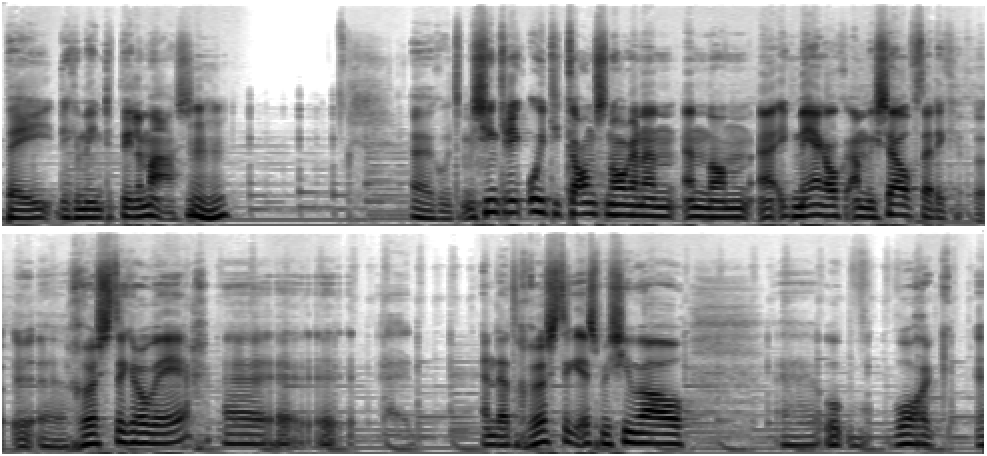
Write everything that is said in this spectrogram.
bij de gemeente Pilemaas. Mhm. Eh, goed, misschien kreeg ik ooit die kans nog en, en, dan... ik merk ook aan mezelf dat ik rustiger weer. en dat rustig is misschien wel wo- waar ik eh,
